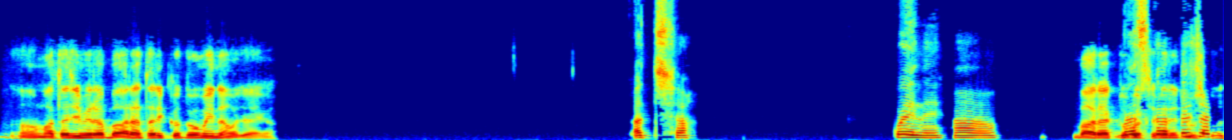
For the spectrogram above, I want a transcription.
हाँ माता जी मेरा बारह तारीख को दो महीना हो जाएगा। अच्छा। कोई नहीं हाँ। बारह अक्टूबर बस से मैंने करते जूस चल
